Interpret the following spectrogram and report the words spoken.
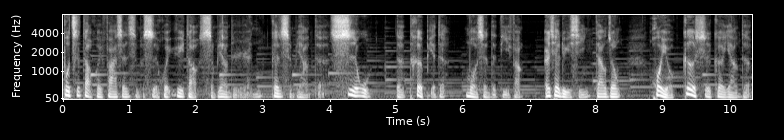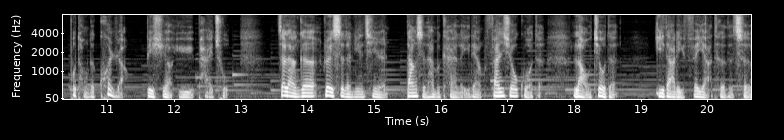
不知道会发生什么事，会遇到什么样的人跟什么样的事物的特别的陌生的地方，而且旅行当中会有各式各样的不同的困扰，必须要予以排除。这两个瑞士的年轻人，当时他们开了一辆翻修过的老旧的意大利菲亚特的车，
